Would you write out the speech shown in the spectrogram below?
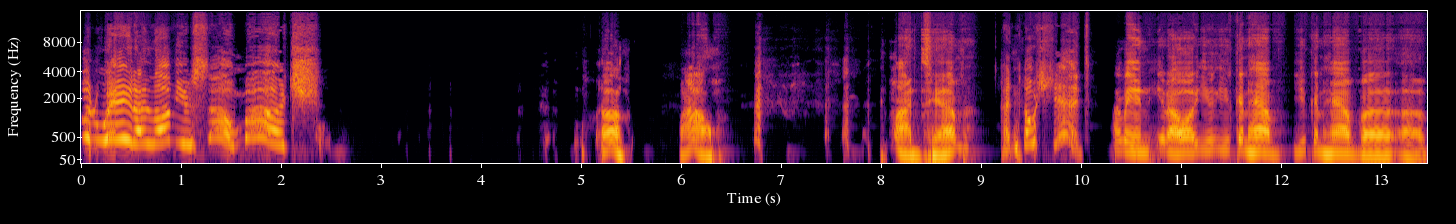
But wait, I love you so much. oh wow come on tim No shit. I mean, you know, you you can have you can have a, a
